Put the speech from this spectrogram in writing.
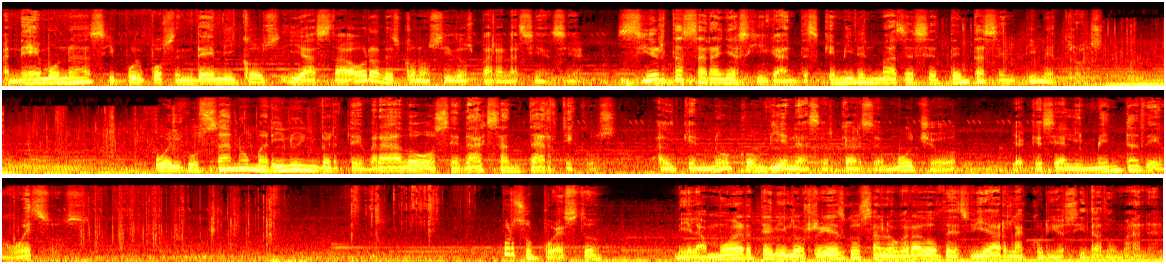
anémonas y pulpos endémicos y hasta ahora desconocidos para la ciencia. Ciertas arañas gigantes que miden más de 70 centímetros. O el gusano marino invertebrado o Sedax antarcticus, al que no conviene acercarse mucho, ya que se alimenta de huesos. Por supuesto, ni la muerte ni los riesgos han logrado desviar la curiosidad humana.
